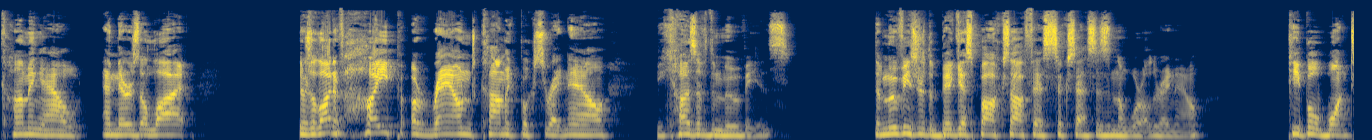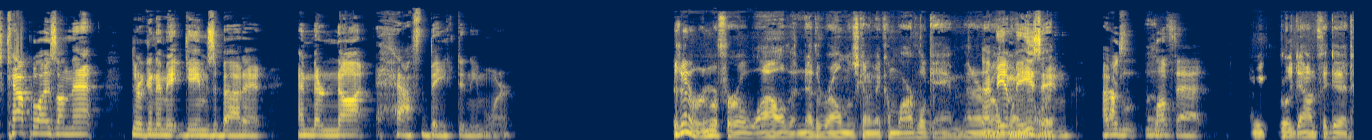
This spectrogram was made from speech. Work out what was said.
coming out, and there's a lot, there's a lot of hype around comic books right now because of the movies. The movies are the biggest box office successes in the world right now. People want to capitalize on that. They're going to make games about it, and they're not half baked anymore. There's been a rumor for a while that NetherRealm was going to make a Marvel game, and I don't That'd be amazing. I would Uh, love that. would- I'd be really down if they did.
